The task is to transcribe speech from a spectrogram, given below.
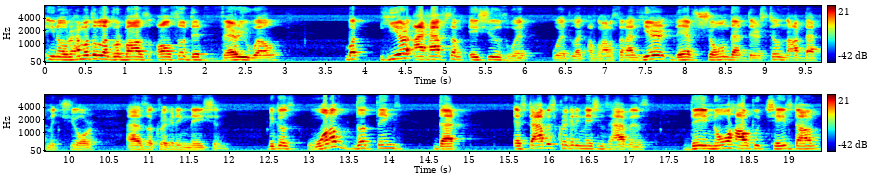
You know, Rahmatullah Gurbaz also did very well. But here I have some issues with, with like Afghanistan. And here they have shown that they're still not that mature as a cricketing nation. Because one of the things that established cricketing nations have is they know how to chase down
